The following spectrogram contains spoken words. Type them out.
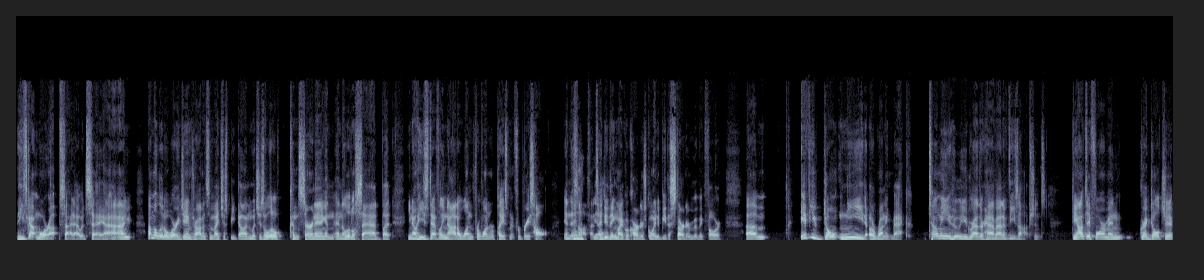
he's got more upside. I would say. I, I I'm a little worried James Robinson might just be done, which is a little concerning and, and a little sad. But you know he's definitely not a one for one replacement for Breece Hall. in this offense. Yeah. I do think Michael Carter is going to be the starter moving forward. Um, if you don't need a running back, tell me who you'd rather have out of these options: D'Onta Foreman, Greg Dulcich,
